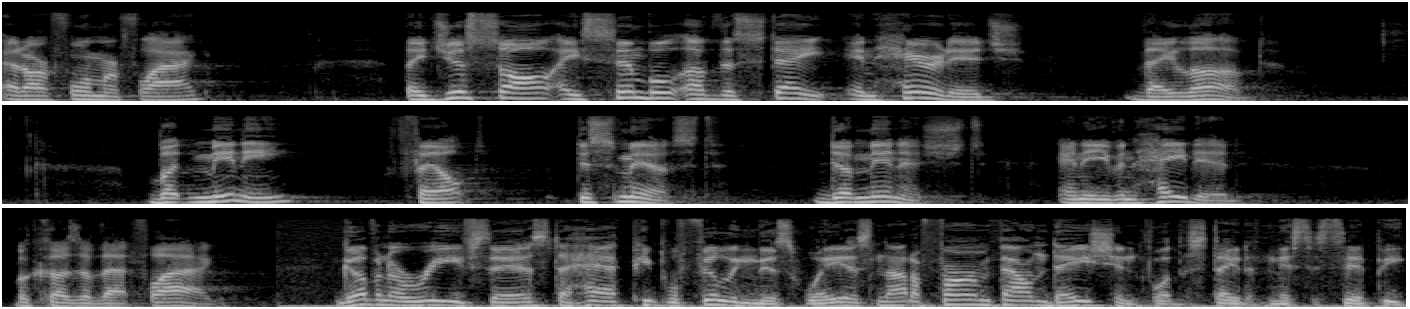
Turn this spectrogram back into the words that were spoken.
at our former flag, they just saw a symbol of the state and heritage they loved. But many felt dismissed diminished, and even hated because of that flag. Governor Reeves says to have people feeling this way is not a firm foundation for the state of Mississippi.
